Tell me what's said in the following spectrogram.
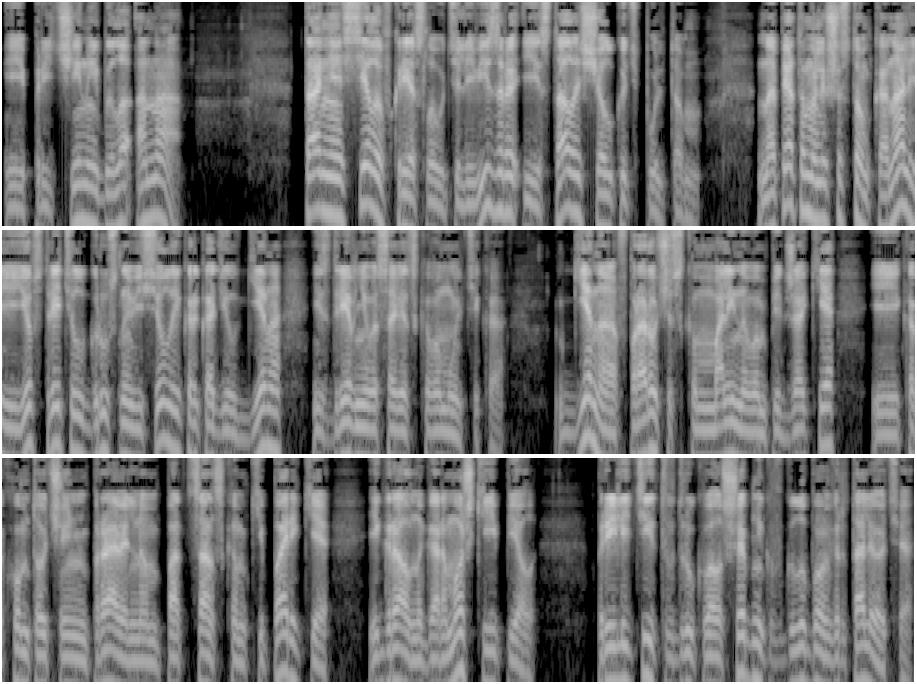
и причиной была она. Таня села в кресло у телевизора и стала щелкать пультом. На пятом или шестом канале ее встретил грустно-веселый крокодил Гена из древнего советского мультика. Гена в пророческом малиновом пиджаке и каком-то очень правильном пацанском кипарике играл на гармошке и пел прилетит вдруг волшебник в голубом вертолете.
